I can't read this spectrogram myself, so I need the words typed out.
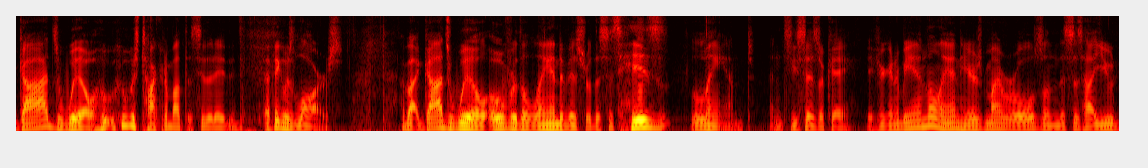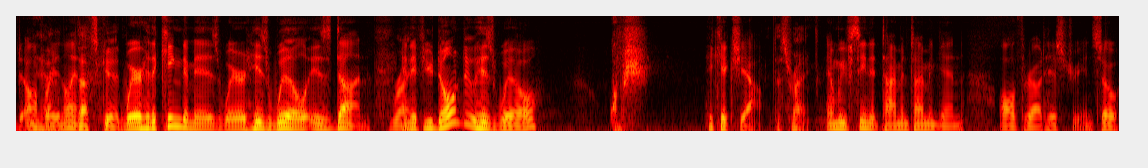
God's will. Who, who was talking about this the other day? I think it was Lars about God's will over the land of Israel. This is His land, and He says, "Okay, if you're going to be in the land, here's my rules, and this is how you operate Yeah, in the land. that's good. Where the kingdom is, where His will is done. Right. And if you don't do His will, whoosh, He kicks you out. That's right. And we've seen it time and time again all throughout history. And so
